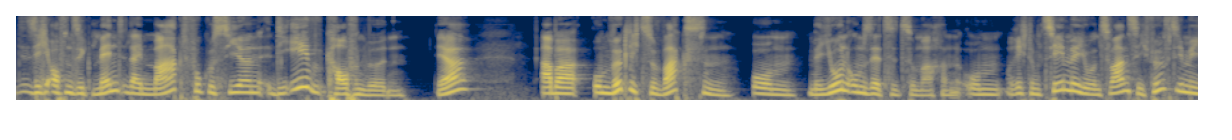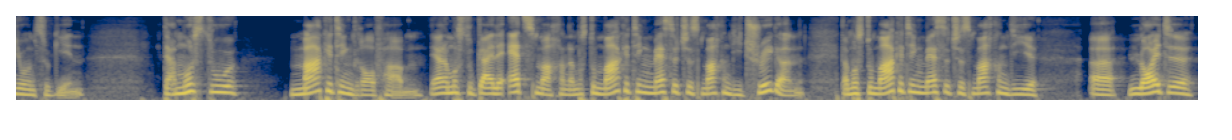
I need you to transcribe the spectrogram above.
sich auf ein Segment in deinem Markt fokussieren, die eh kaufen würden. Ja? Aber um wirklich zu wachsen, um Millionen Umsätze zu machen, um Richtung 10 Millionen, 20, 50 Millionen zu gehen, da musst du Marketing drauf haben. Ja, da musst du geile Ads machen, da musst du Marketing-Messages machen, die triggern. Da musst du Marketing-Messages machen, die äh, Leute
